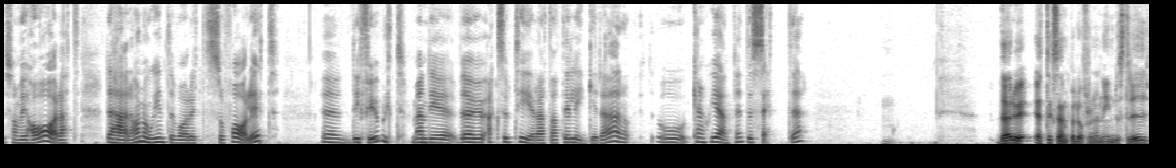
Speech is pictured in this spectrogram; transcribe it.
som vi har att det här har nog inte varit så farligt. Eh, det är fult men det, vi har ju accepterat att det ligger där och kanske egentligen inte sett det. Mm. Det här är ett exempel då från en industri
